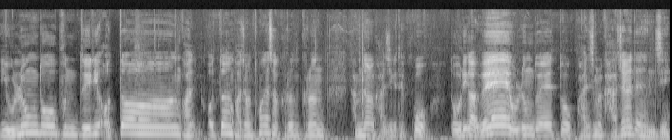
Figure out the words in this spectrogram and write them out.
이 울릉도 분들이 어떤 과, 어떤 과정을 통해서 그런 그런 감정을 가지게 됐고 또 우리가 왜 울릉도에 또 관심을 가져야 되는지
